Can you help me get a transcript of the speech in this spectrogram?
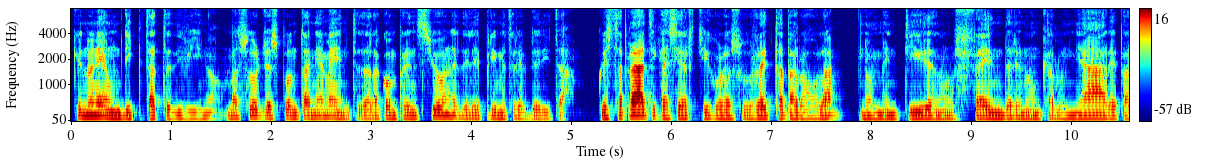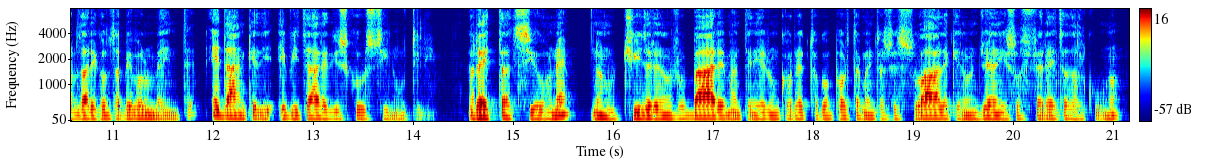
che non è un diktat divino, ma sorge spontaneamente dalla comprensione delle prime tre verità. Questa pratica si articola su retta parola, non mentire, non offendere, non calunniare, parlare consapevolmente ed anche di evitare discorsi inutili. Retta azione, non uccidere, non rubare, mantenere un corretto comportamento sessuale che non generi sofferenza ad alcuno.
